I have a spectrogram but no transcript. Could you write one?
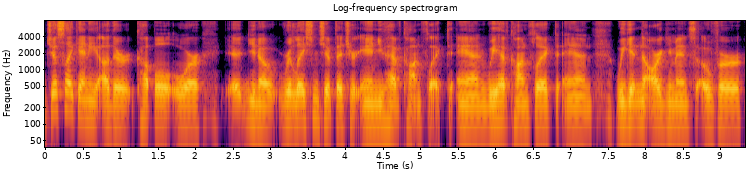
just like any other couple or uh, you know relationship that you're in you have conflict. And we have conflict and we get into arguments over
